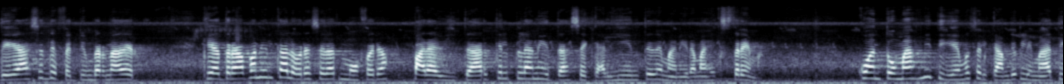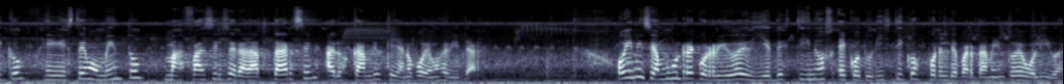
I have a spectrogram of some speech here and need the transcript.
de gases de efecto invernadero que atrapan el calor hacia la atmósfera para evitar que el planeta se caliente de manera más extrema. Cuanto más mitiguemos el cambio climático en este momento, más fácil será adaptarse a los cambios que ya no podemos evitar. Hoy iniciamos un recorrido de 10 destinos ecoturísticos por el departamento de Bolívar.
